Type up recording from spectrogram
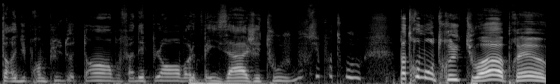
t'aurais dû prendre plus de temps pour faire des plans, voir le paysage et tout. Suis pas trop, pas trop mon truc, tu vois. Après, euh,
